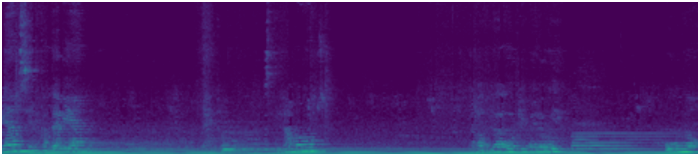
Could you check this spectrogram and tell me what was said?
bien, siéntate bien, estiramos, lado lado primero y 1,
